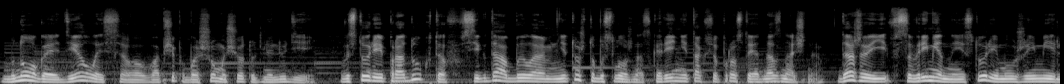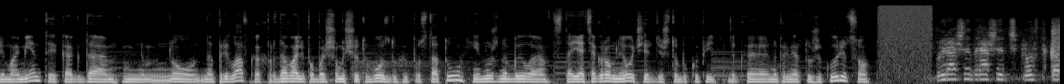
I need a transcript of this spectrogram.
Многое делалось э, вообще по большому счету для людей. В истории продуктов всегда было не то чтобы сложно, а скорее не так все просто и однозначно. Даже и в современной истории мы уже имели моменты, когда ну, на прилавках продавали по большому счету воздух и пустоту, и нужно было стоять огромной очереди, чтобы купить, например, ту же курицу. Вы, Рашид Рашидович, просто как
